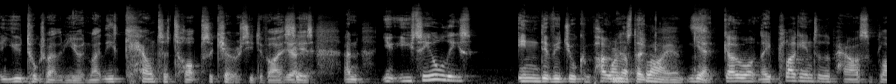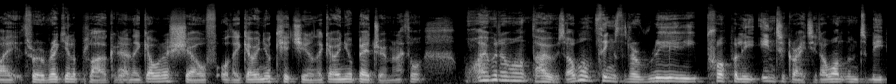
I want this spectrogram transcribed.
You talked about them, Ewan, like these countertop security devices, and you, you see all these individual components that appliance. yeah go on they plug into the power supply through a regular plug and they go on a shelf or they go in your kitchen or they go in your bedroom. And i thought why would i want those? I want things that are really properly integrated. I want them to be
